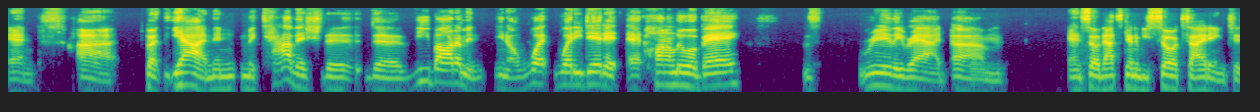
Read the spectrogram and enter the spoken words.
and uh but yeah and then mctavish the the v bottom and you know what what he did at, at honolulu bay was really rad um and so that's going to be so exciting to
